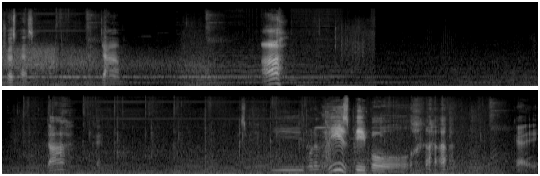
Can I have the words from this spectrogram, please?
Now trespassing. Damn. Ah. Ah. Okay. We be one of these people. okay.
